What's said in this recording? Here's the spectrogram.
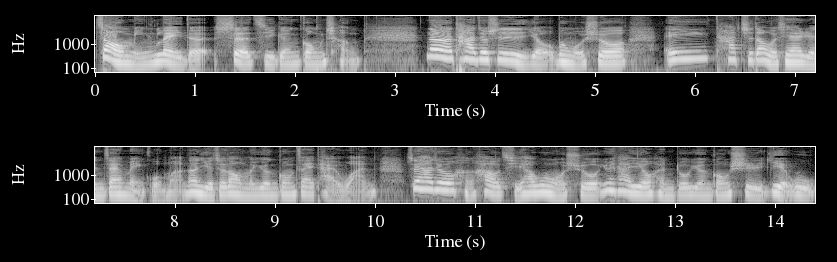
照明类的设计跟工程，那他就是有问我说：“诶，他知道我现在人在美国嘛？那也知道我们员工在台湾，所以他就很好奇。他问我说，因为他也有很多员工是业务，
